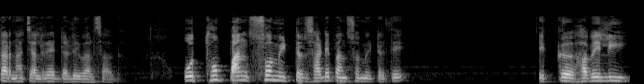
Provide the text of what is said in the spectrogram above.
ਧਰਨਾ ਚੱਲ ਰਿਹਾ ਡੱਲੇਵਾਲ ਸਾਹਿਬ ਦਾ, ਉੱਥੋਂ 500 ਮੀਟਰ 550 ਮੀਟਰ ਤੇ ਇੱਕ ਹਵੇਲੀ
